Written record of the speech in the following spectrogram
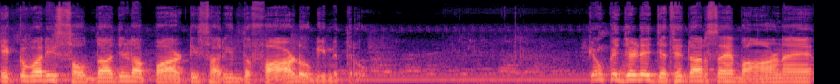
ਇੱਕ ਵਾਰੀ ਸੌਦਾ ਜਿਹੜਾ ਪਾਰਟੀ ਸਾਰੀ ਦਫਾੜ ਹੋ ਗਈ ਮਿੱਤਰੋ। ਕਿਉਂਕਿ ਜਿਹੜੇ ਜਥੇਦਾਰ ਸਹਿਬਾਨ ਹੈ,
